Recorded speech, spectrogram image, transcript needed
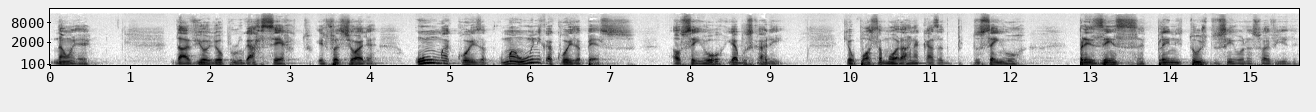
Não é. Davi olhou para o lugar certo. Ele falou assim: Olha, uma coisa, uma única coisa peço ao Senhor e a buscarei: que eu possa morar na casa do, do Senhor, presença, plenitude do Senhor na sua vida,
